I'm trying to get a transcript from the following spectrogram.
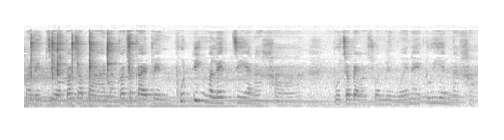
เมล็ดเจียก็จะบานแล้วก็จะกลายเป็นพุดดิ้งเมล็ดเจียนะคะ ปูจะแบ่งส่วนหนึ่งไว้ในตู้เย็นนะคะ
